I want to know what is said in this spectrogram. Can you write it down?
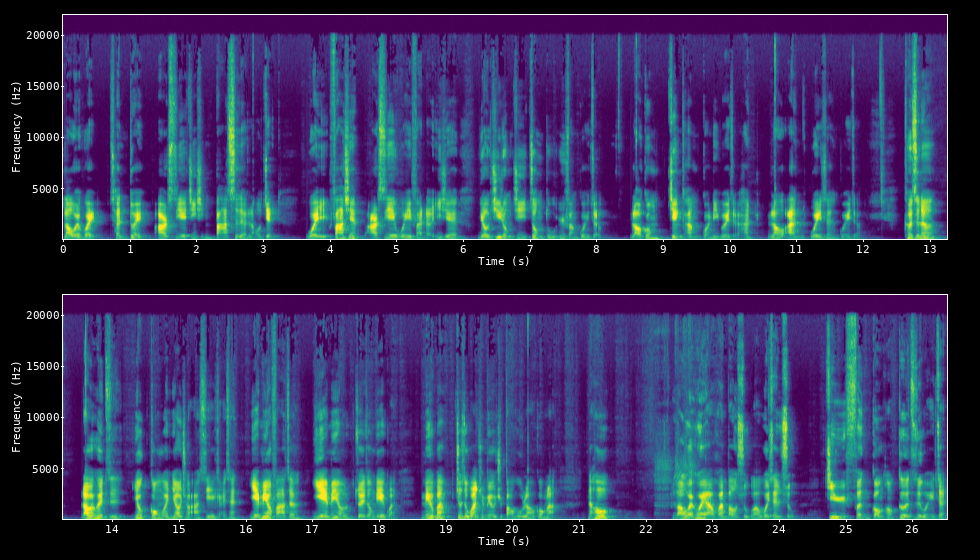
劳委会曾对 RCA 进行八次的劳检，违发现 RCA 违反了一些有机溶剂中毒预防规则、劳工健康管理规则和劳安卫生规则。可是呢，劳委会只用公文要求 RCA 改善，也没有罚则，也没有追踪列管。没有办，就是完全没有去保护劳工啦。然后，劳委会啊、环保署啊、卫生署基于分工哈，各自为政，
